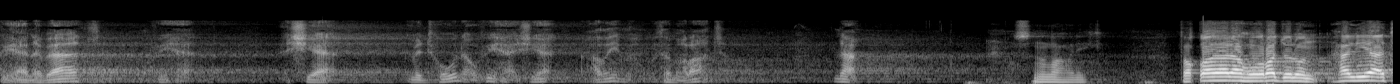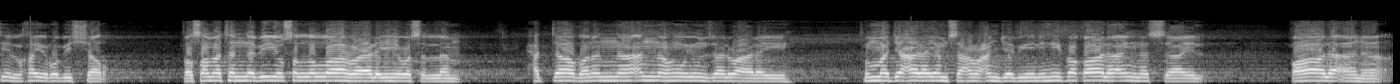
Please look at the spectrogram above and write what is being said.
فيها نبات فيها أشياء مدفونة وفيها أشياء عظيمة وثمرات. نعم. أحسن الله عليك. فقال له رجل هل يأتي الخير بالشر؟ فصمت النبي صلى الله عليه وسلم حتى ظننا أنه ينزل عليه. ثم جعل يمسح عن جبينه فقال أين السائل؟ قال أنا.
